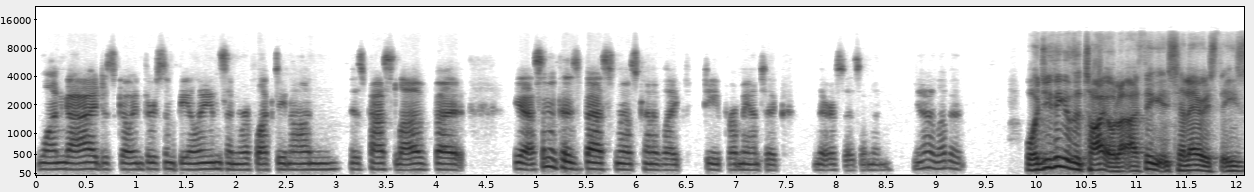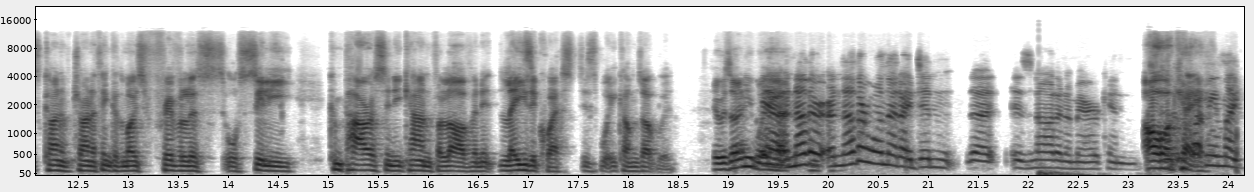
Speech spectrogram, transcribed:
one guy just going through some feelings and reflecting on his past love. But yeah, some of his best, most kind of like deep romantic lyricism. And yeah, I love it. What do you think of the title? I think it's hilarious that he's kind of trying to think of the most frivolous or silly comparison he can for love, and it Laser Quest is what he comes up with. It was only when yeah, like, another another one that I didn't that is not an American. Oh, okay. I mean, like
